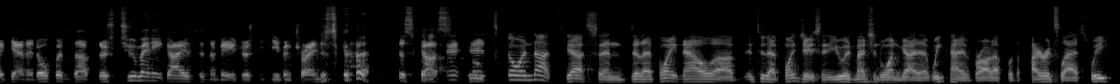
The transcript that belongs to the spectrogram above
again, it opens up. There's too many guys in the majors to even try and discuss. discuss it, it's going nuts, yes. And to that point now, uh, to that point, Jason, you had mentioned one guy that we kind of brought up with the Pirates last week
